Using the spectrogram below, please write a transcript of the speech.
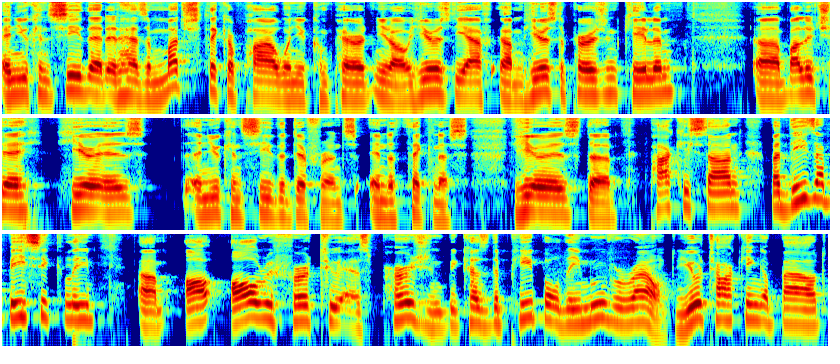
And you can see that it has a much thicker pile when you compare it. You know, here's the Af um, here's the Persian Kalim, uh, Baluche. Here is, and you can see the difference in the thickness. Here is the Pakistan, but these are basically um, all, all referred to as Persian because the people, they move around. You're talking about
